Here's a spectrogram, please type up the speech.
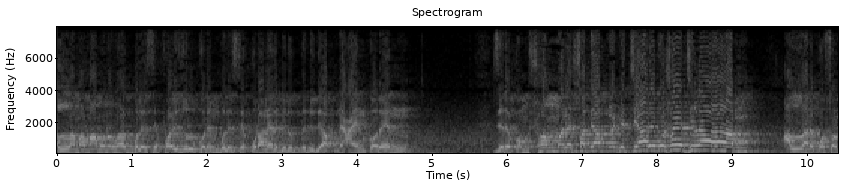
আল্লামা মামুনুল হক বলেছে, ফয়জুল করিম বলেছে, কোরআনের বিরুদ্ধে যদি আপনি আইন করেন, যেরকম সম্মানের সাথে আপনাকে চেয়ারে বসাইছিলাম, আল্লাহর কসম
